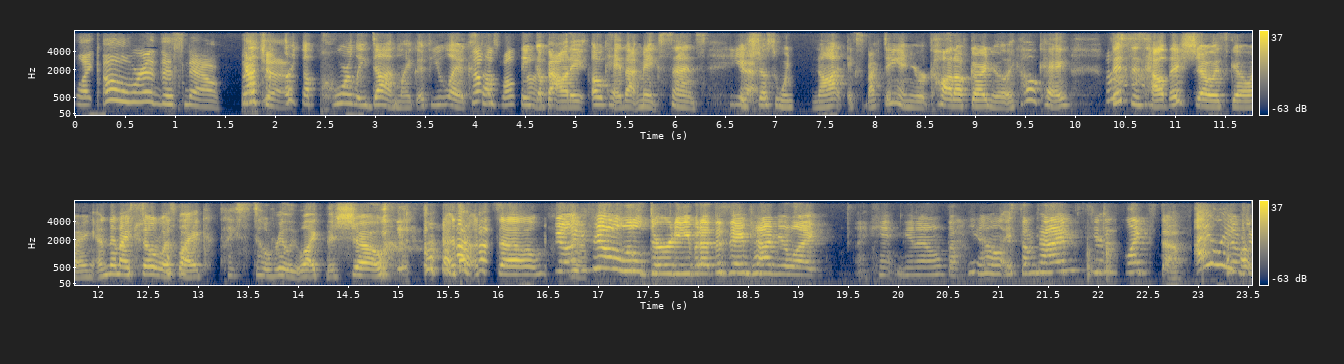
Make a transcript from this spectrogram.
like, oh, we're in this now. that's Gotcha. like a poorly done. Like if you like That stop well think done. about it, okay, that makes sense. yeah. It's just when you're not expecting and you're caught off guard and you're like, okay, this is how this show is going. And then I still was like, I still really like this show. so, You feel, you feel a little dirty, but at the same time, you're like, I can't, you know. The, you know, it's sometimes you just like stuff. I like, No I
